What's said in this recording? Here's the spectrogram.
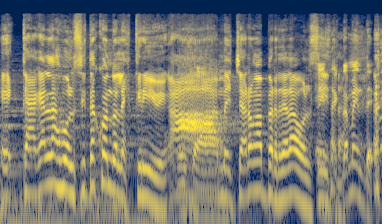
eh, cagan las bolsitas cuando le escriben. Ah, Exacto. me echaron a perder la bolsita. Exactamente.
